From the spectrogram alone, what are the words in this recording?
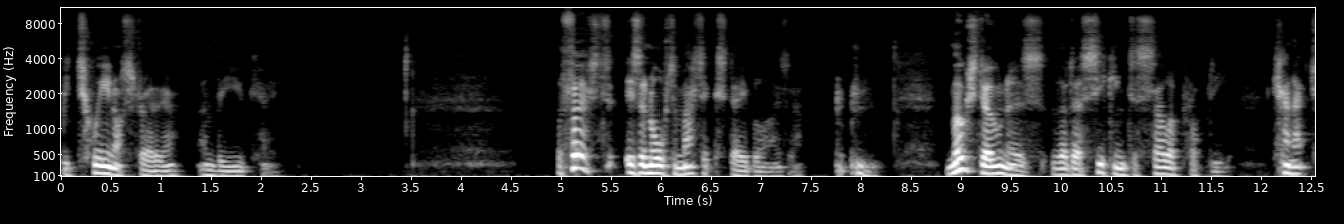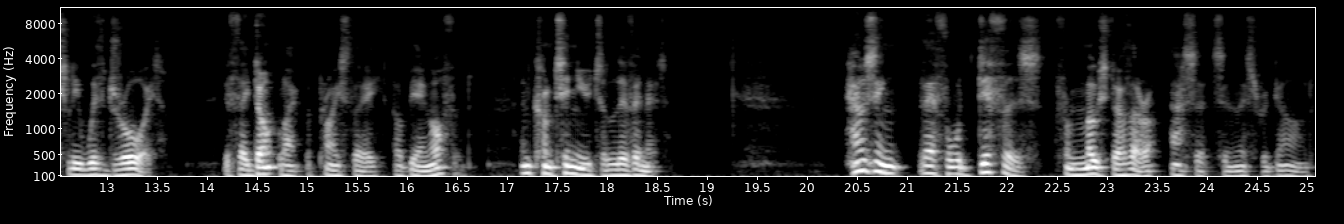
between Australia and the UK. The first is an automatic stabiliser. Most owners that are seeking to sell a property can actually withdraw it if they don't like the price they are being offered and continue to live in it. Housing, therefore, differs from most other assets in this regard.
